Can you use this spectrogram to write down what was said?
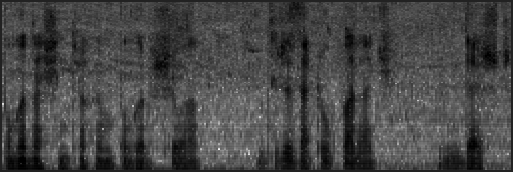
Pogoda się trochę pogorszyła, gdyż zaczął padać deszcz.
